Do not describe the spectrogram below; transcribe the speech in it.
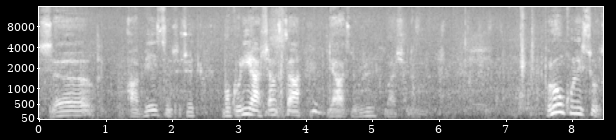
să aveți în sfârșit bucuria aceasta de a sluji Mașa Domnului. Pruncul Iisus,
